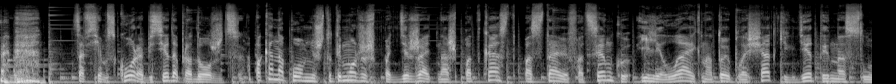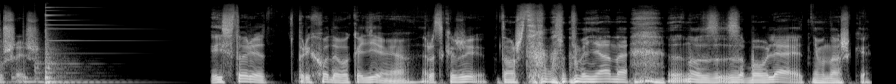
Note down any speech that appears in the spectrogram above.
да. Совсем скоро беседа продолжится. А пока напомню, что ты можешь поддержать наш подкаст, поставив оценку или лайк на той площадке, где ты нас слушаешь история прихода в академию. Расскажи, потому что меня она ну, забавляет немножко.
